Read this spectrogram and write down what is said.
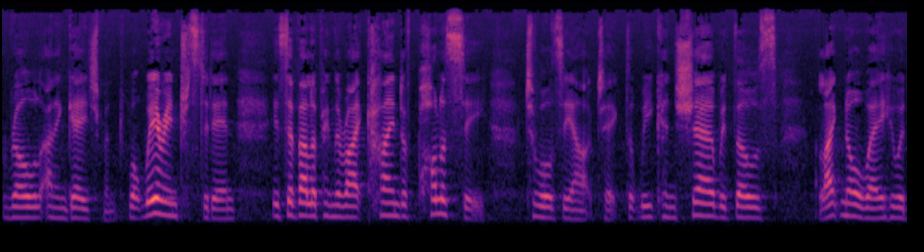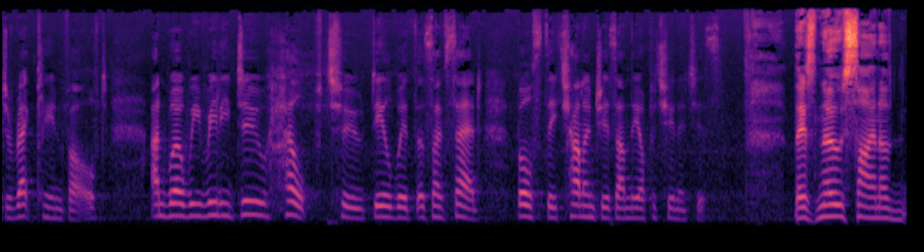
role and engagement. What we're interested in is developing the right kind of policy towards the Arctic that we can share with those like Norway who are directly involved and where we really do help to deal with, as I've said, both the challenges and the opportunities. There's no sign of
